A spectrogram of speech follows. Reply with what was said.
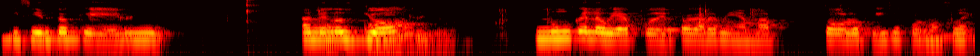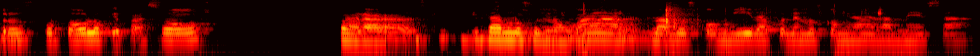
y siento que él- al menos yo nunca le voy a poder pagar a mi mamá todo lo que hizo por nosotros, por todo lo que pasó, para darnos un hogar, darnos comida, ponernos comida en la mesa.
